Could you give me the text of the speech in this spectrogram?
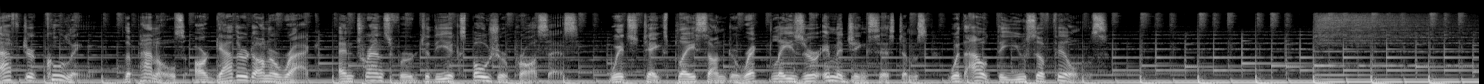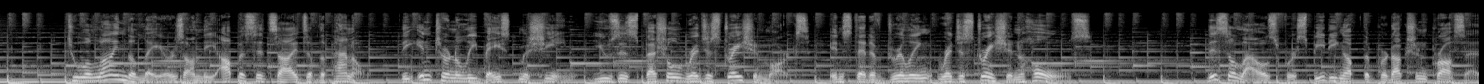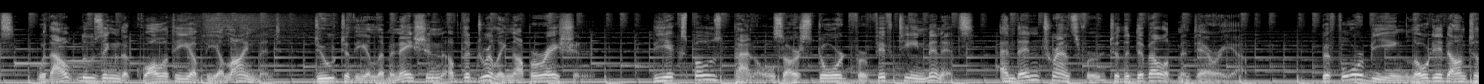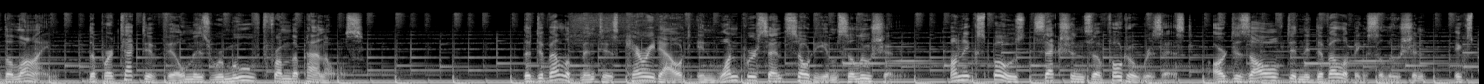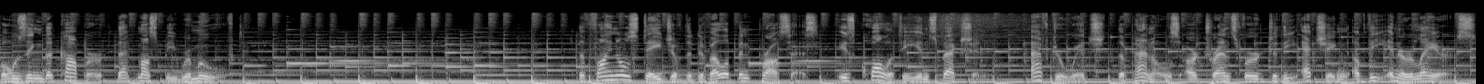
After cooling, the panels are gathered on a rack and transferred to the exposure process, which takes place on direct laser imaging systems without the use of films. To align the layers on the opposite sides of the panel, the internally based machine uses special registration marks instead of drilling registration holes. This allows for speeding up the production process without losing the quality of the alignment due to the elimination of the drilling operation. The exposed panels are stored for 15 minutes and then transferred to the development area. Before being loaded onto the line, the protective film is removed from the panels. The development is carried out in 1% sodium solution. Unexposed sections of photoresist are dissolved in the developing solution, exposing the copper that must be removed. The final stage of the development process is quality inspection, after which the panels are transferred to the etching of the inner layers.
